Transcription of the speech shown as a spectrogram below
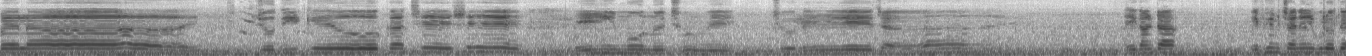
বেলায় যদি কেউ কাছে সে এই মন ছুঁয়ে চলে যায়। এই গানটা এফএম চ্যানেলগুলোতে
